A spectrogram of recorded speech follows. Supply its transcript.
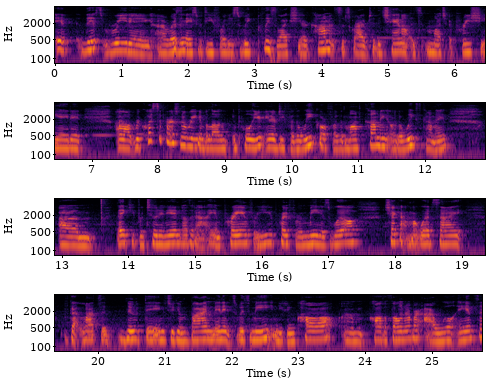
If this reading uh, resonates with you for this week, please like, share, comment, subscribe to the channel. It's much appreciated. Uh, request a personal reading below and pull your energy for the week or for the month coming or the weeks coming. Um, thank you for tuning in. Know that I am praying for you. Pray for me as well. Check out my website We've got lots of new things. You can buy minutes with me and you can call, um, call the phone number. I will answer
